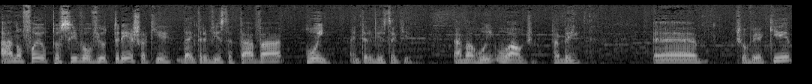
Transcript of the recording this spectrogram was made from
Ah, não foi possível ouvir o trecho aqui da entrevista. Tava ruim a entrevista aqui. Tava ruim o áudio. Tá bem. É, deixa eu ver aqui.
